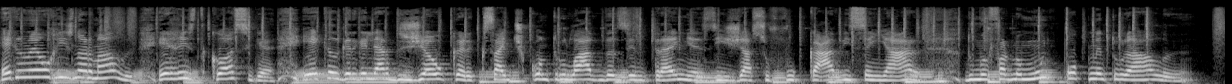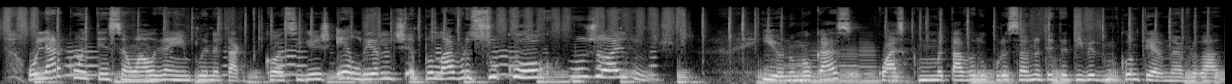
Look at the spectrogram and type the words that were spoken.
É que não é um riso normal, é riso de cócega, é aquele gargalhar de joker que sai descontrolado das entranhas e já sufocado e sem ar, de uma forma muito pouco natural. Olhar com atenção alguém em pleno ataque de cócegas é ler-lhes a palavra socorro nos olhos. E eu, no meu caso, quase que me matava do coração na tentativa de me conter, não é verdade?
